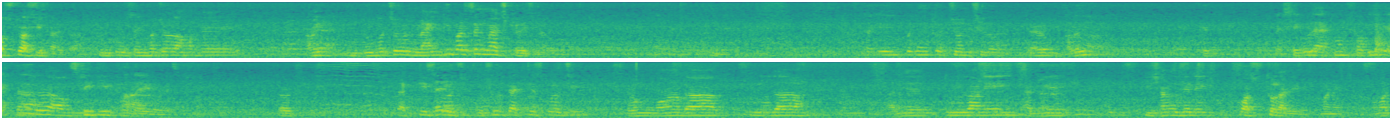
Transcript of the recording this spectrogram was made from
অষ্টআশি সালটা। কিন্তু সেই বছর আমাকে আমি দু বছর নাইনটি পার্সেন্ট ম্যাচ খেলেছিলাম। এই পর্যন্ত চলছিল। ভালোই। সেগুলো এখন সবই একটা স্মৃতির খাতায় রয়েছে। প্র্যাকটিস করেছি, প্রচুর প্র্যাকটিস করেছি। এবং মনাদা সুনুদা আজকে তুলদা নেই আজকে কিষাণুদের নেই, কষ্ট লাগে মানে আমার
